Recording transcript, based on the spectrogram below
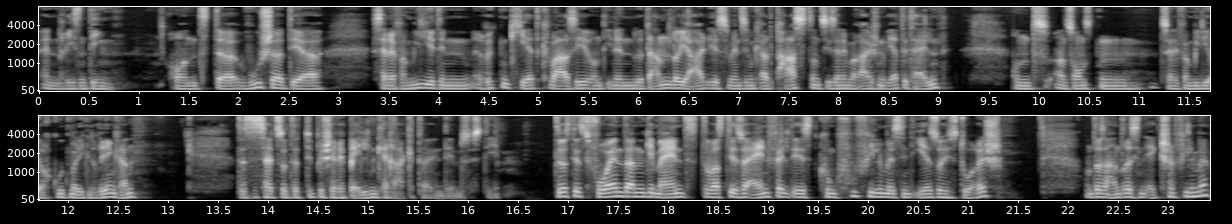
ein Riesending. Und der Wusha, der seiner Familie den Rücken kehrt quasi und ihnen nur dann loyal ist, wenn es ihm gerade passt und sie seine moralischen Werte teilen und ansonsten seine Familie auch gut mal ignorieren kann. Das ist halt so der typische Rebellencharakter in dem System. Du hast jetzt vorhin dann gemeint, was dir so einfällt, ist, Kung-Fu-Filme sind eher so historisch und das andere sind Actionfilme.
